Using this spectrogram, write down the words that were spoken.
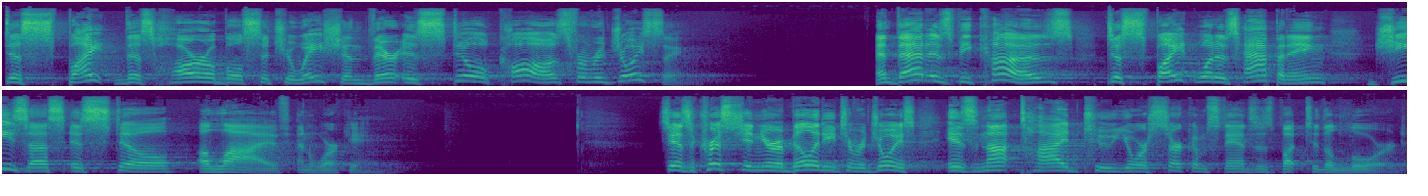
despite this horrible situation, there is still cause for rejoicing. And that is because, despite what is happening, Jesus is still alive and working. See, as a Christian, your ability to rejoice is not tied to your circumstances, but to the Lord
